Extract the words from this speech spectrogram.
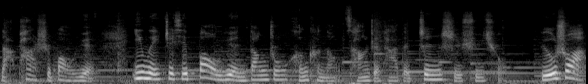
哪怕是抱怨，因为这些抱怨当中很可能藏着他的真实需求。比如说啊，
